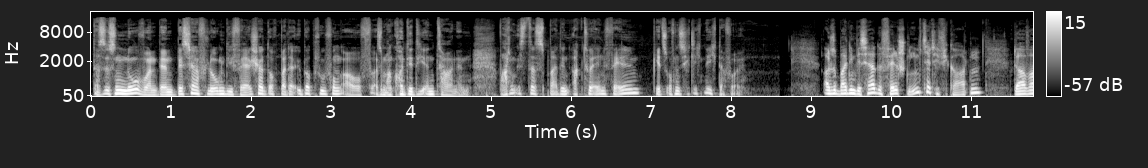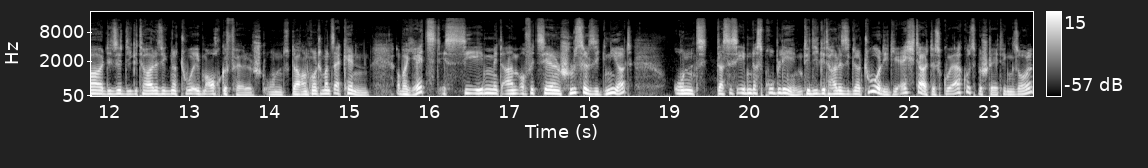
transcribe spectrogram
Das ist ein Novum, denn bisher flogen die Fälscher doch bei der Überprüfung auf. Also man konnte die enttarnen. Warum ist das bei den aktuellen Fällen jetzt offensichtlich nicht der Fall? Also bei den bisher gefälschten Impfzertifikaten, da war diese digitale Signatur eben auch gefälscht und daran konnte man es erkennen. Aber jetzt ist sie eben mit einem offiziellen Schlüssel signiert und das ist eben das Problem. Die digitale Signatur, die die Echtheit des QR-Codes bestätigen soll,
